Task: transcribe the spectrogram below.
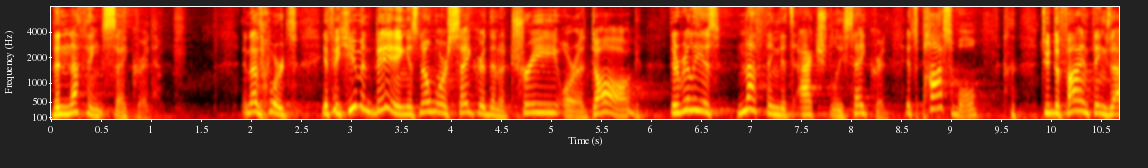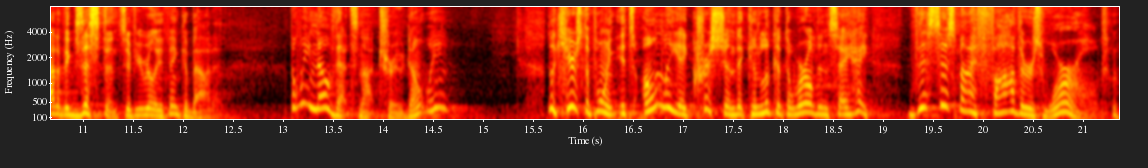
then nothing's sacred. In other words, if a human being is no more sacred than a tree or a dog, there really is nothing that's actually sacred. It's possible to define things out of existence if you really think about it. But we know that's not true, don't we? Look, here's the point it's only a Christian that can look at the world and say, hey, this is my Father's world.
